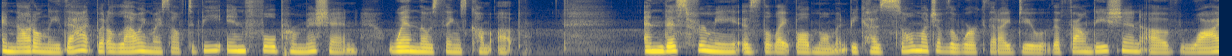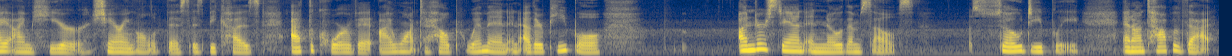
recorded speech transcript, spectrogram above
And not only that, but allowing myself to be in full permission when those things come up. And this for me is the light bulb moment because so much of the work that I do, the foundation of why I'm here sharing all of this is because at the core of it, I want to help women and other people understand and know themselves so deeply. And on top of that,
